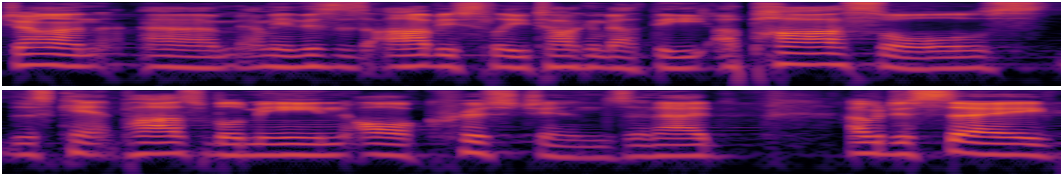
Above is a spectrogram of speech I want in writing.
John, um, I mean, this is obviously talking about the apostles. This can't possibly mean all Christians. And I'd, I would just say,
